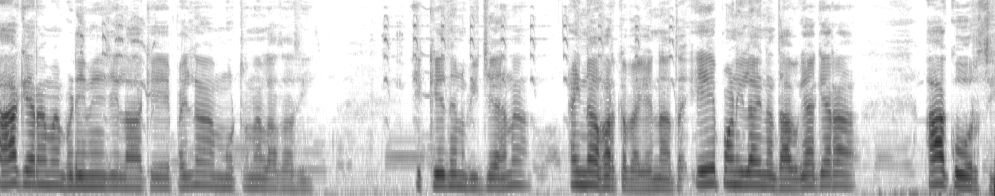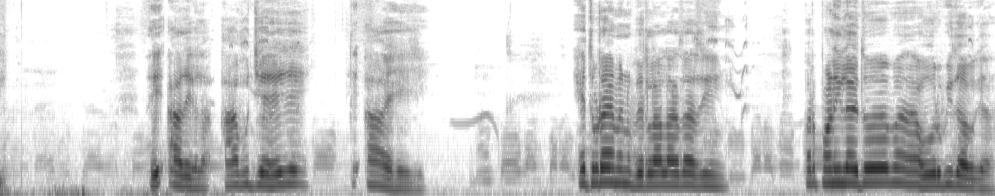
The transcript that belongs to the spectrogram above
ਆ ਕਿਆਰਾ ਮੈਂ ਬੜੇ ਮੇ ਜੇ ਲਾ ਕੇ ਪਹਿਲਾਂ ਮੋਟਰ ਨਾਲ ਲਾਦਾ ਸੀ। ਇੱਕੇ ਦਿਨ ਬੀਜਿਆ ਹਨਾ ਇੰਨਾ ਫ਼ਰਕ ਪੈ ਗਿਆ ਨਾ ਤਾਂ। ਇਹ ਪਾਣੀ ਲਾ ਇਹਨਾਂ ਦਬ ਗਿਆ ਕਿਆਰਾ ਆ ਕੋਰ ਸੀ। ਇਹ ਆ ਦੇਖ ਲਾ ਆ ਬੁੱਝੇ ਇਹ ਜੇ ਤੇ ਆ ਇਹ ਜੇ। ਇਹ ਥੋੜਾ ਮੈਨੂੰ ਬਿਰਲਾ ਲੱਗਦਾ ਸੀ, ਪਰ ਪਾਣੀ ਲਾਏ ਤੋਂ ਹੋਰ ਵੀ ਦਬ ਗਿਆ।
